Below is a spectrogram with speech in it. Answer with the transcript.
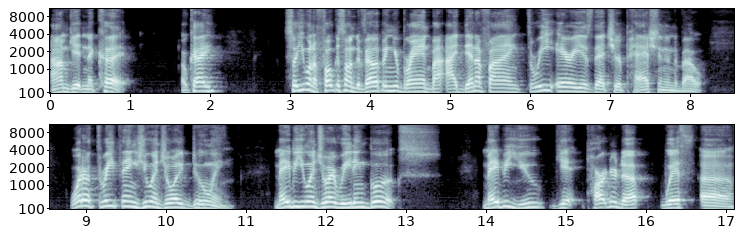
I'm getting a cut. Okay. So you want to focus on developing your brand by identifying three areas that you're passionate about. What are three things you enjoy doing? Maybe you enjoy reading books. Maybe you get partnered up with uh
